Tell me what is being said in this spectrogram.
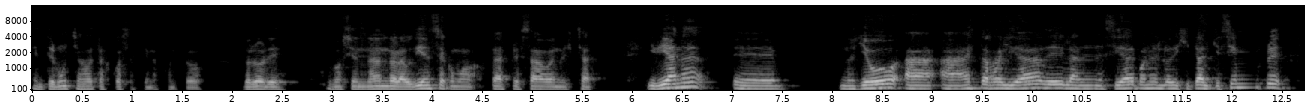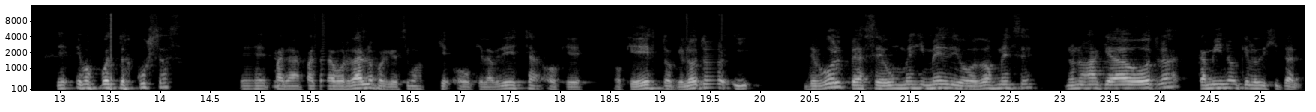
entre muchas otras cosas que nos contó Dolores, emocionando a la audiencia como está expresado en el chat. Y Diana eh, nos llevó a, a, esta realidad de la necesidad de ponerlo digital, que siempre eh, hemos puesto excusas eh, para, abordarlo porque decimos que o que la brecha o que, o que esto o que el otro y de golpe hace un mes y medio o dos meses no nos ha quedado otro camino que lo digital.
